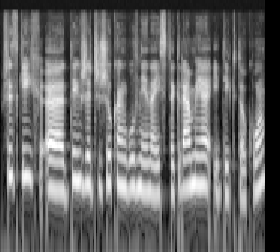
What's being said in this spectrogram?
Wszystkich e, tych rzeczy szukam głównie na Instagramie i TikToku.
